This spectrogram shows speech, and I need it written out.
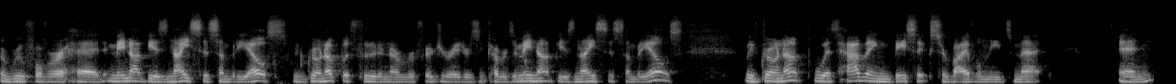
a roof over our head. It may not be as nice as somebody else. We've grown up with food in our refrigerators and cupboards. It may not be as nice as somebody else. We've grown up with having basic survival needs met. And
